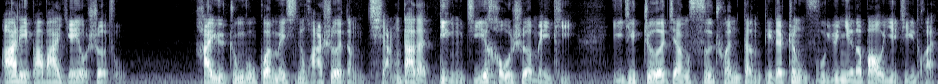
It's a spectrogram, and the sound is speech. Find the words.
阿里巴巴也有涉足。还与中共官媒新华社等强大的顶级喉舌媒体，以及浙江、四川等地的政府运营的报业集团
